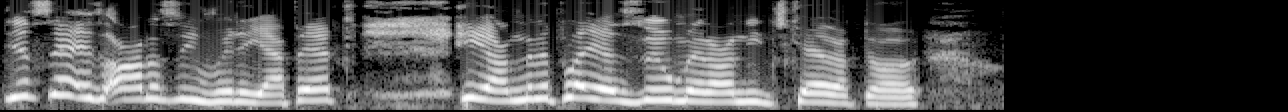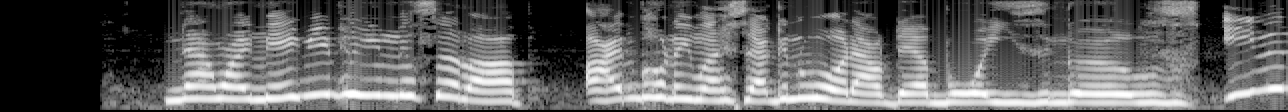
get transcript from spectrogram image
This set is honestly really epic. Here, I'm gonna play a zoom in on each character. Now, I may be picking this set up I'm putting my second word out there, boys and girls. Even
